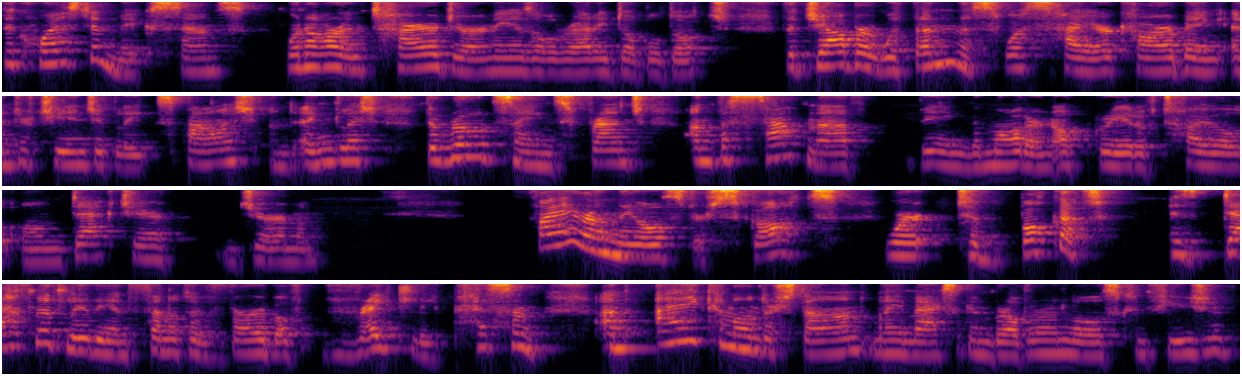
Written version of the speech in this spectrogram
the question makes sense when our entire journey is already double Dutch, the jabber within the Swiss hire car being interchangeably Spanish and English, the road signs French, and the sat nav being the modern upgrade of towel on deck chair German. Fire on the Ulster Scots, where to bucket is definitely the infinitive verb of rightly pissing, and I can understand my Mexican brother in law's confusion.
